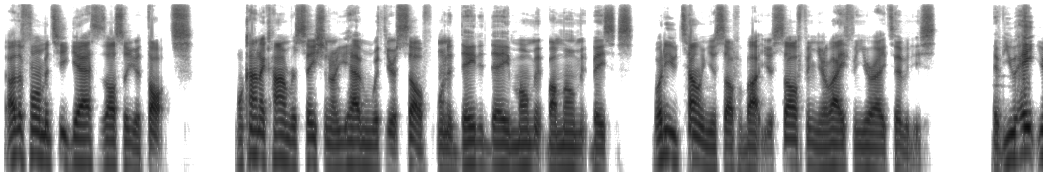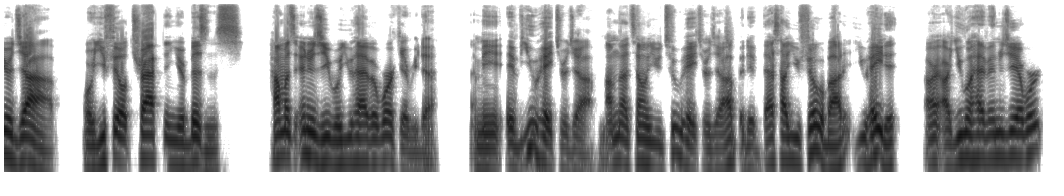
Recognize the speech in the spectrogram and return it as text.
The other form of cheap gas is also your thoughts. What kind of conversation are you having with yourself on a day to day, moment by moment basis? What are you telling yourself about yourself and your life and your activities? If you hate your job or you feel trapped in your business, how much energy will you have at work every day? I mean, if you hate your job, I'm not telling you to hate your job, but if that's how you feel about it, you hate it. All right, are you going to have energy at work?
